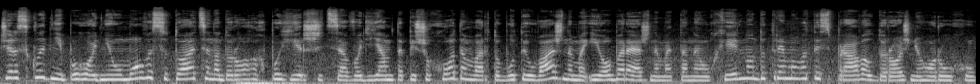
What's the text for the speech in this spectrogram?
Через складні погодні умови ситуація на дорогах погіршиться. Водіям та пішоходам варто бути уважними і обережними та неухильно дотримуватись правил дорожнього руху.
